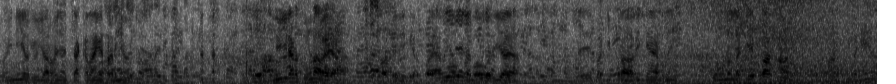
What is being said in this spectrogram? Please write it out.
ਕੋਈ ਨਹੀਂ ਰਿਫਿਊਜਰ ਹੋ ਜਾਂ ਚੱਕ ਦਾਂਗੇ ਸਾਰੀਆਂ। ਨਿਊਜ਼ੀਲੈਂਡ ਸੋਹਣਾ ਹੋਇਆ ਹਨਾ। ਬਾਬੇ ਦੀ ਕਿਰਪਾ ਆ ਮੌਸਮ ਬਹੁਤ ਵਧੀਆ ਆ। ਤੇ ਬਾਕੀ ਭਰਾ ਵੀ ਘੈਂਟ ਨੇ। ਤੇ ਹੁਣ ਲੱਗੇ ਭਰਾ ਖਾਣ। ਖਾਣ ਲੱਗੇ ਆ।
